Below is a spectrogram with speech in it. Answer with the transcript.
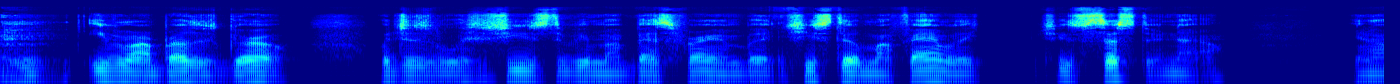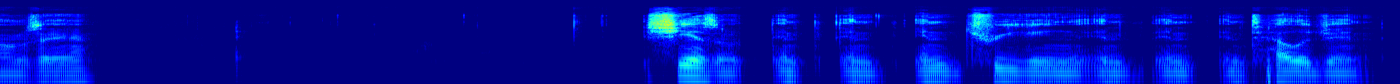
even my brother's girl, which is she used to be my best friend, but she's still my family. She's sister now. You know what I'm saying? She has an in, in, intriguing, in, in, intelligent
